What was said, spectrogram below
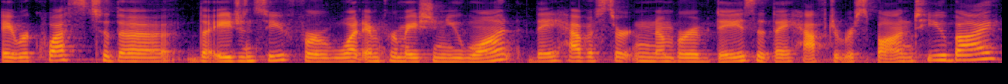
a request to the, the agency for what information you want. They have a certain number of days that they have to respond to you by.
